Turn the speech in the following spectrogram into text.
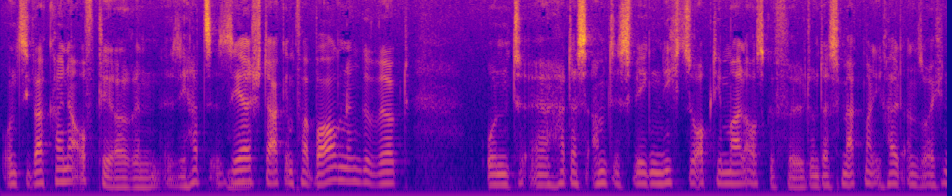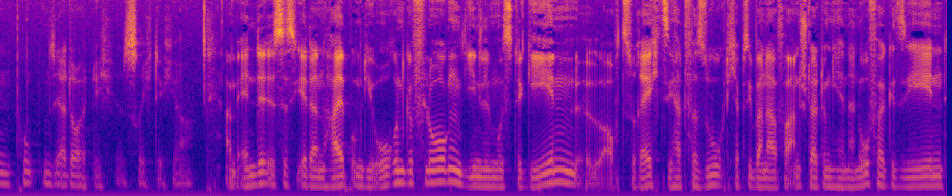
und sie war keine Aufklärerin. Sie hat sehr stark im Verborgenen gewirkt und äh, hat das Amt deswegen nicht so optimal ausgefüllt. Und das merkt man halt an solchen Punkten sehr deutlich. Das ist richtig, ja. Am Ende ist es ihr dann halb um die Ohren geflogen. Dienel musste gehen, äh, auch zu Recht. Sie hat versucht, ich habe sie bei einer Veranstaltung hier in Hannover gesehen,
